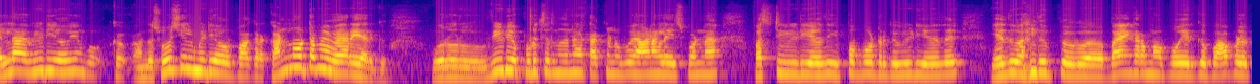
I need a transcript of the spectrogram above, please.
எல்லா வீடியோவையும் க- அந்த சோஷியல் மீடியாவை பார்க்குற கண்ணோட்டமே வேறையாக இருக்குது ஒரு ஒரு வீடியோ பிடிச்சிருந்ததுன்னா டக்குன்னு போய் அனலைஸ் பண்ண ஃபஸ்ட்டு வீடியோ இது இப்போ போட்டிருக்க வீடியோ இது எது வந்து இப்போ பயங்கரமாக போயிருக்கு பாப்புலர்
